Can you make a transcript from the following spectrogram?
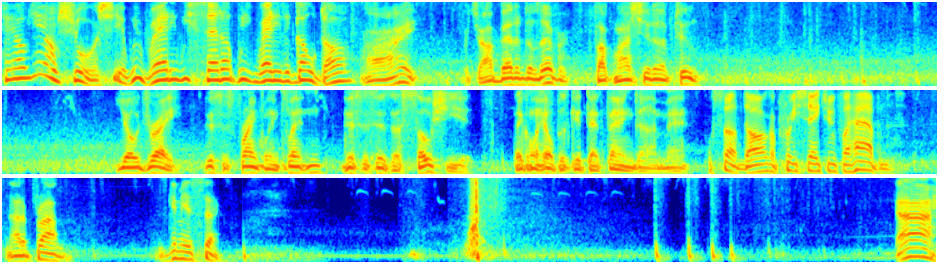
Hell yeah, I'm sure. Shit, we ready, we set up, we ready to go, dawg. All right. But y'all better deliver. Fuck my shit up, too. Yo, Dre, this is Franklin Clinton. This is his associate. They gonna help us get that thing done, man. What's up, dog? Appreciate you for having us. Not a problem. Just give me a sec. Ah,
